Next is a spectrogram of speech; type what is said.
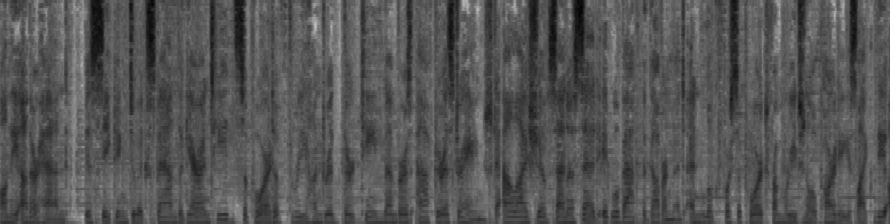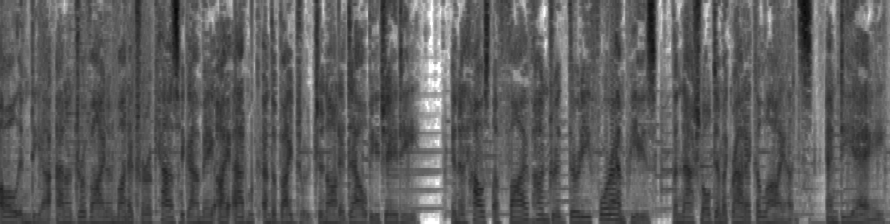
on the other hand, is seeking to expand the guaranteed support of 313 members after estranged ally Shiv Sena said it will back the government and look for support from regional parties like the All India Anna Dravida Munnetra Kazhagam AIADMK and the Biju Janata Dal BJD. In a House of 534 MPs, the National Democratic Alliance, NDA,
